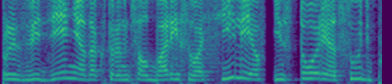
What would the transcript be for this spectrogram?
Произведение, да, которое написал Борис Васильев. История судьб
